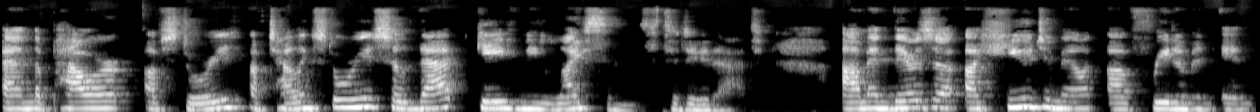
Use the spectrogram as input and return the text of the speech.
and the power of story of telling stories so that gave me license to do that um, and there's a, a, huge amount of freedom in, in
